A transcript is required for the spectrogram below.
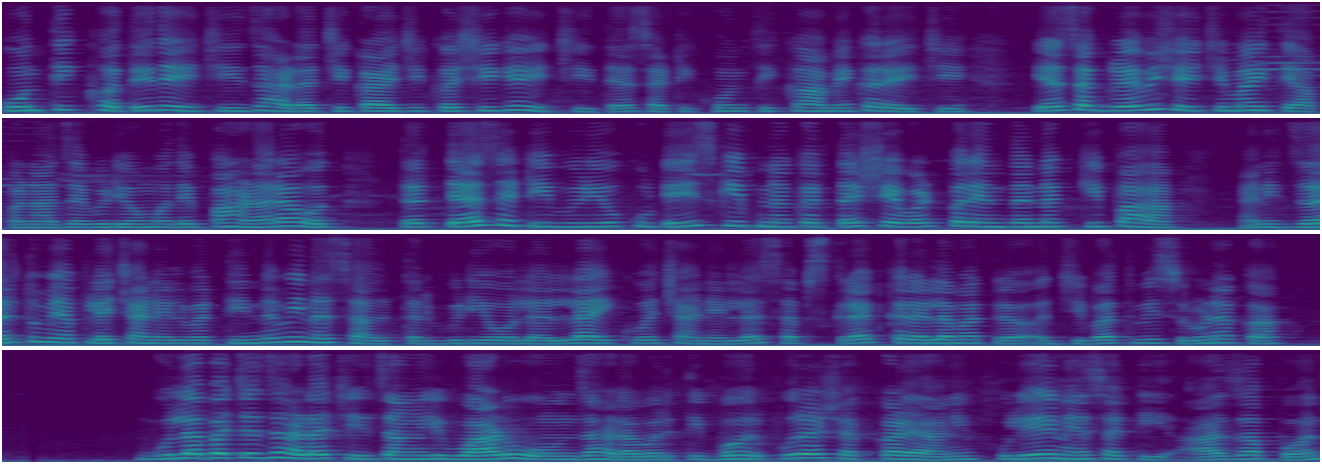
कोणती खते द्यायची झाडाची काळजी कशी घ्यायची त्यासाठी कोणती कामे करायची या सगळ्याविषयीची माहिती आपण आज या व्हिडिओमध्ये पाहणार आहोत. तर त्यासाठी व्हिडिओ कुठेही स्किप न करता शेवटपर्यंत नक्की पहा. आणि जर तुम्ही आपल्या चॅनेलवरती नवीन असाल तर व्हिडिओला लाईक व चॅनेलला सबस्क्राईब करायला मात्र अजिबात विसरू नका. गुलाबाच्या झाडाची चांगली वाढ होऊन झाडावरती भरपूर अशा कळ्या आणि फुले येण्यासाठी आज आपण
